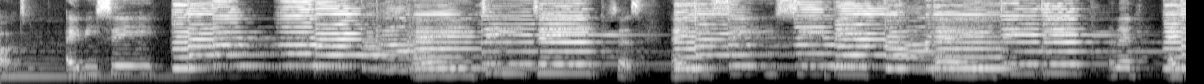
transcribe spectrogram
part. A B C. A D D. So it's A B C C B A D D, and then A B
